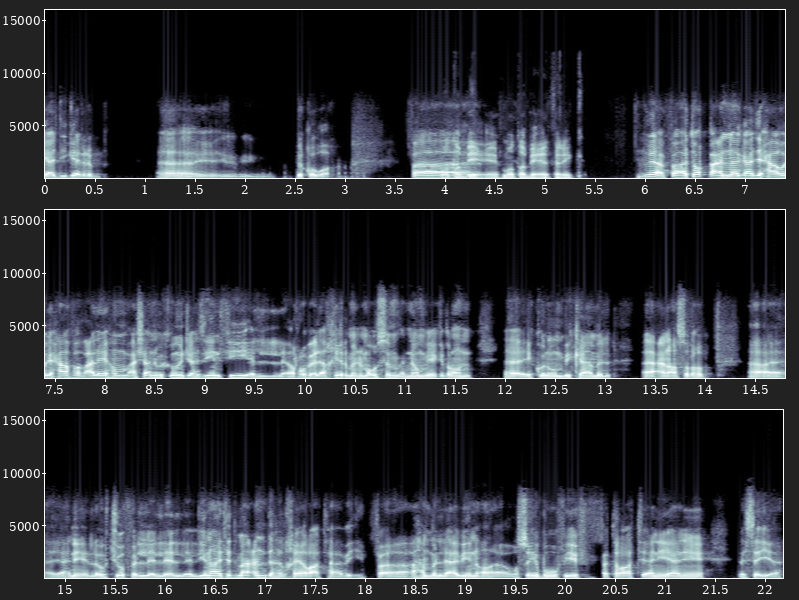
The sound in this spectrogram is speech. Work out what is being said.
قاعد يقرب آه، بقوة. ف مو طبيعي مو طبيعي الفريق. فأتوقع إنه قاعد يحاول يحافظ عليهم عشان يكونوا جاهزين في الربع الأخير من الموسم إنهم يقدرون يكونون بكامل عناصرهم. يعني لو تشوف اليونايتد ما عنده الخيارات هذه فأهم اللاعبين أصيبوا في فترات يعني يعني سيئة.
